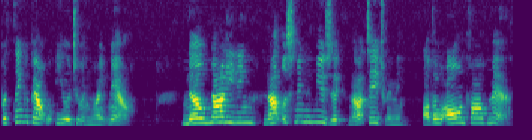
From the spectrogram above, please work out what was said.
but think about what you are doing right now. No, not eating, not listening to music, not daydreaming, although all involve math.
